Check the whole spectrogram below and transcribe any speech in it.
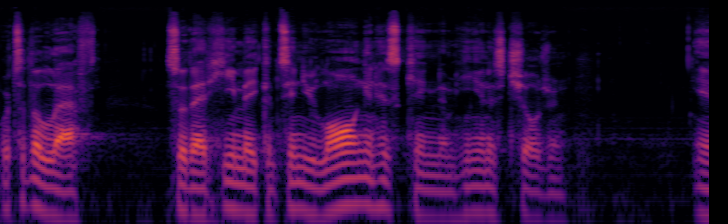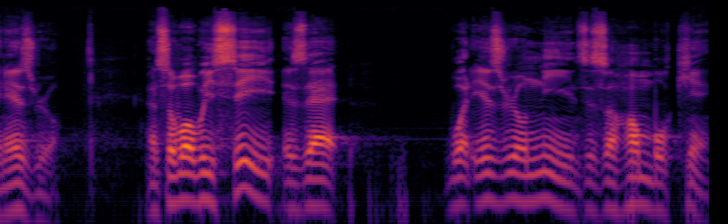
or to the left, so that he may continue long in his kingdom, he and his children in Israel. And so, what we see is that what Israel needs is a humble king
